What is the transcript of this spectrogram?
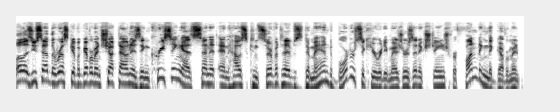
Well, as you said, the risk of a government shutdown is increasing as Senate and House conservatives demand border security measures in exchange for funding the government.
